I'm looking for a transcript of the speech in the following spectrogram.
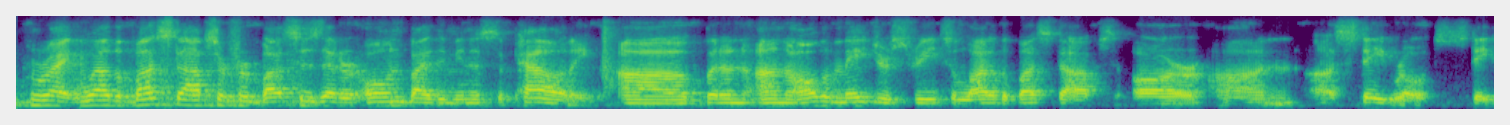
Right. Well, the bus stops are for buses that are owned by the municipality. Uh, but on, on all the major streets, a lot of the bus stops are on uh, state roads, state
